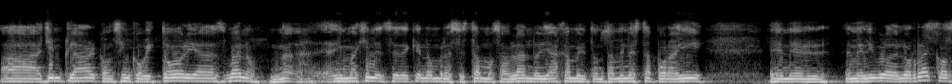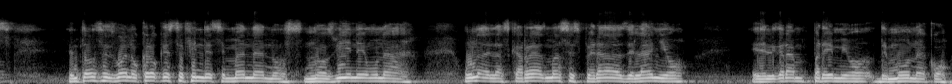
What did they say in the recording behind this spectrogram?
a Jim Clark con cinco victorias. Bueno, imagínense de qué nombres estamos hablando. Ya Hamilton también está por ahí en el, en el libro de los récords. Entonces, bueno, creo que este fin de semana nos, nos viene una, una de las carreras más esperadas del año, el Gran Premio de Mónaco.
